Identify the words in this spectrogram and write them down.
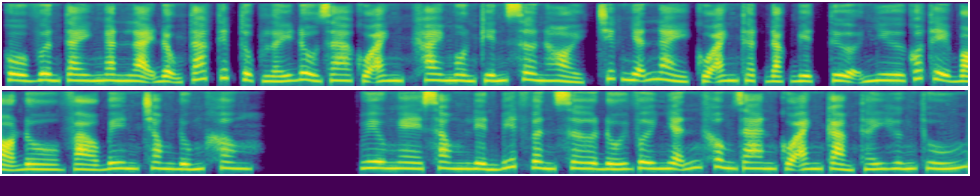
Cô vươn tay ngăn lại động tác tiếp tục lấy đồ ra của anh, khai môn kiến sơn hỏi, chiếc nhẫn này của anh thật đặc biệt tựa như có thể bỏ đồ vào bên trong đúng không? Will nghe xong liền biết Vân Sơ đối với nhẫn không gian của anh cảm thấy hứng thú.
